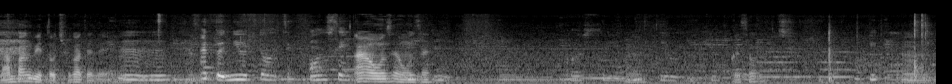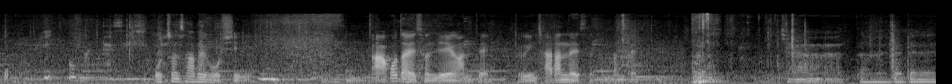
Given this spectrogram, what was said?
난방비 또 추가되네. 응, 응. 아, 또 뉴토 온센. 아, 온센, 온센. 응, 응. 그래서 음. 5,450. 음. 아고다에선 예약 안 돼. 여긴 자란다에서 전만 돼. 자, 따라라라라.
